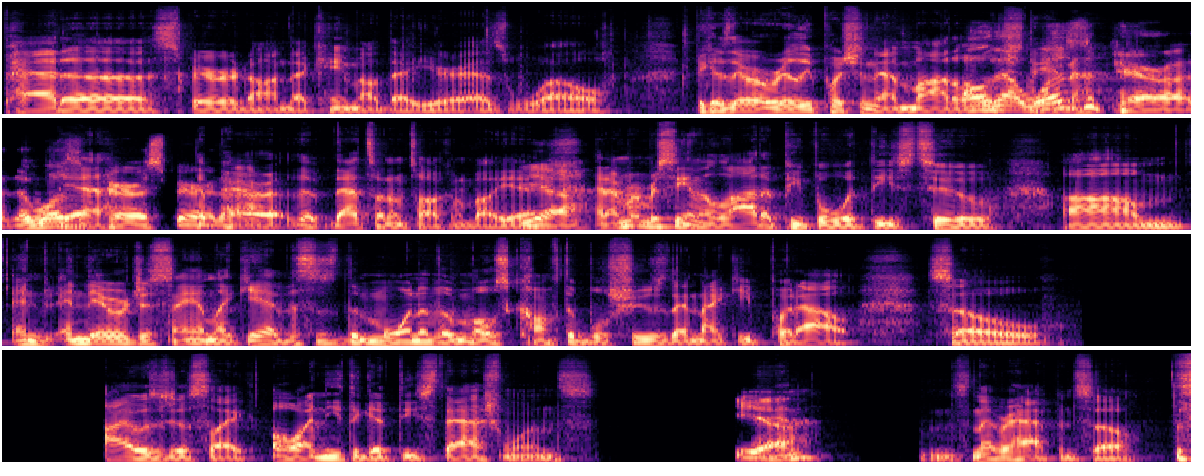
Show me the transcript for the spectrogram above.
Pada Spiridon that came out that year as well, because they were really pushing that model. Oh, that was the para. That was Yeah, the para the para. the- that's what I'm talking about. Yeah. Yeah. And I remember seeing a lot of people with these too, um, and and they were just saying like, yeah, this is the one of the most comfortable shoes that Nike put out. So I was just like, oh, I need to get these stash ones. Yeah. And it's never happened. So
